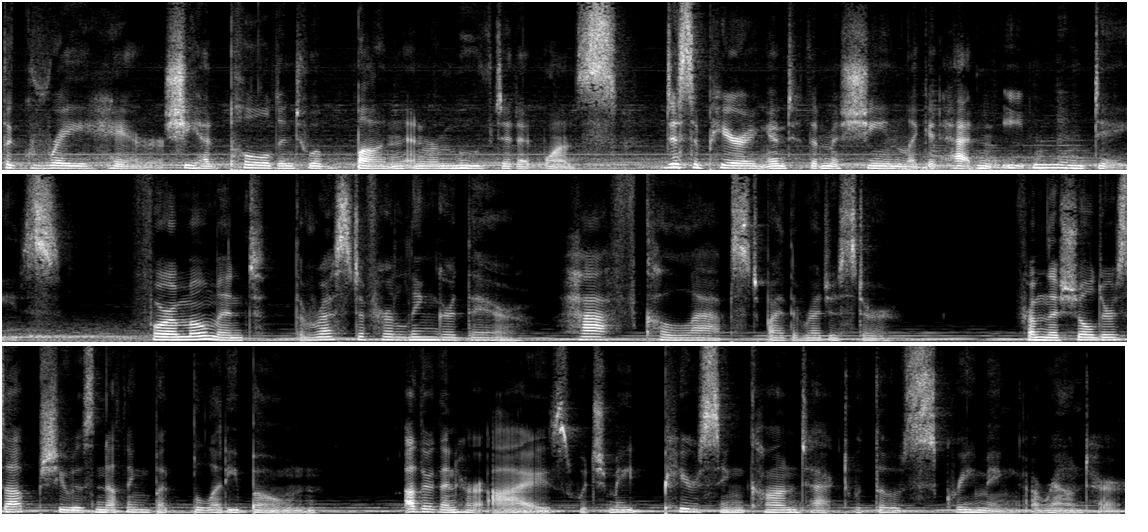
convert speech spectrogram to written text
the gray hair she had pulled into a bun and removed it at once, disappearing into the machine like it hadn't eaten in days. For a moment, the rest of her lingered there, half collapsed by the register. From the shoulders up, she was nothing but bloody bone, other than her eyes, which made piercing contact with those screaming around her.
